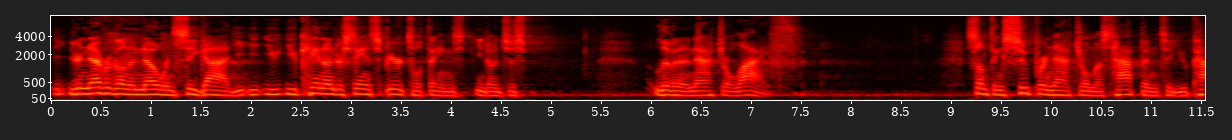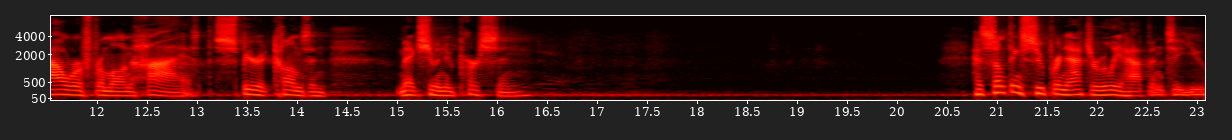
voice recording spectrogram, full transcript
you're never going to know and see God. You, you, you can't understand spiritual things, you know, just living a natural life. Something supernatural must happen to you. Power from on high. The Spirit comes and makes you a new person. Has something supernatural really happened to you?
